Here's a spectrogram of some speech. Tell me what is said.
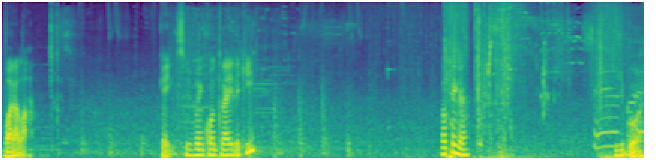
Bora lá. Ok, vocês vão encontrar ele aqui. Só pegar. De boa.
